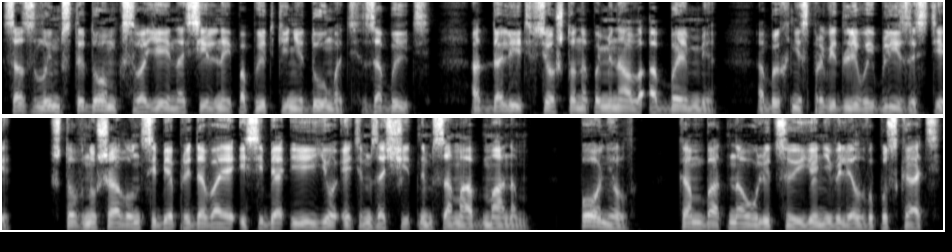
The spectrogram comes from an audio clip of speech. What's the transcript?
со злым стыдом к своей насильной попытке не думать, забыть, отдалить все, что напоминало об Эмме, об их несправедливой близости, что внушал он себе, предавая и себя, и ее этим защитным самообманом. Понял, комбат на улицу ее не велел выпускать,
